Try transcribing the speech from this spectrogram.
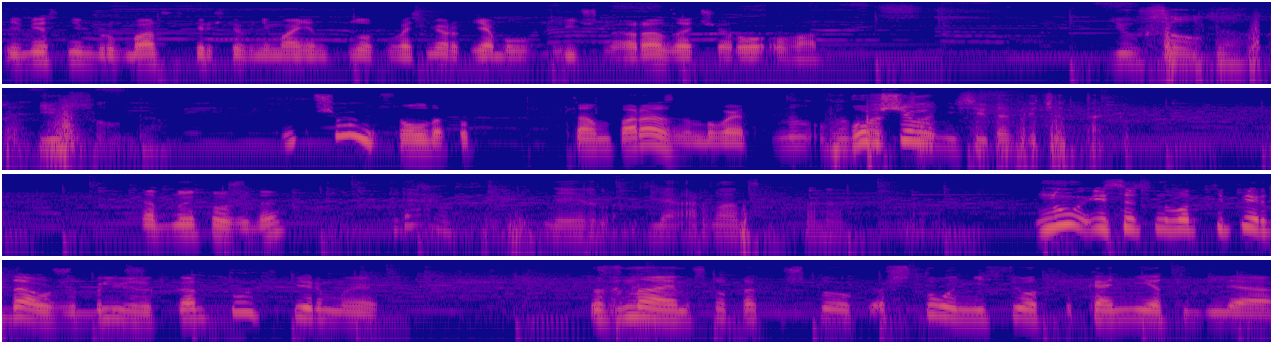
И вместо них вдруг бац, теперь все внимание на тузов восьмерок, я был лично разочарован. You sold out. You sold out. Ну почему не солдат? Там по-разному бывает. Ну, в, В общем- не всегда кричат так. Одно и то же, да? Да. Для, ирла- для орландских фанатов. Ну, и, соответственно, вот теперь, да, уже ближе к концу, теперь мы знаем, что, так, что, что несет конец для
